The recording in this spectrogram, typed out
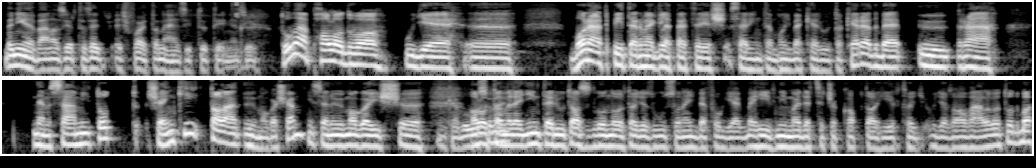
de nyilván azért ez egy, egyfajta nehezítő tényező. Tovább haladva, ugye Barát Péter meglepetés szerintem, hogy bekerült a keretbe, ő rá nem számított senki, talán ő maga sem, hiszen ő maga is hallottam vele egy interjút, azt gondolta, hogy az 21-be fogják behívni, majd egyszer csak kapta a hírt, hogy, hogy az alválogatottba.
